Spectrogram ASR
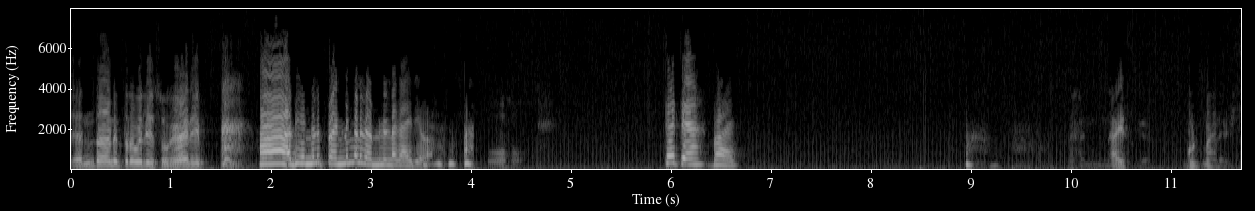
എന്താണ് ഇത്ര വലിയ സ്വകാര്യം? ആ അത് ഞങ്ങൾ പെണ്ണുങ്ങൾ തമ്മിലുള്ള കാര്യമാണ് ഓഹോ. ചേച്ചാ bye. Nice girl good manners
